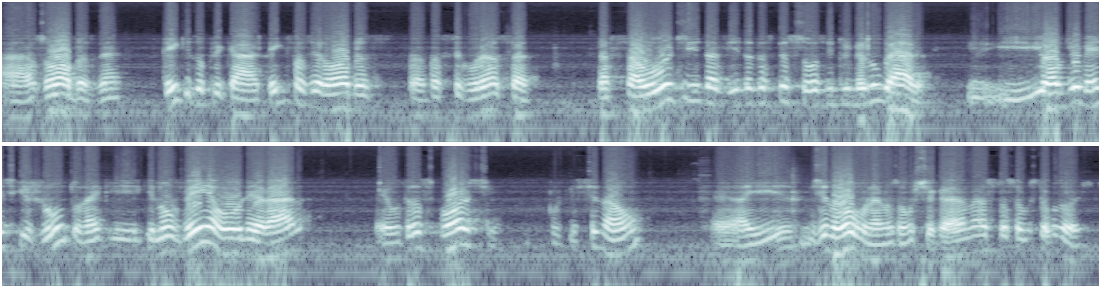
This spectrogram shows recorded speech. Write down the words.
a, as obras, né? Tem que duplicar, tem que fazer obras para segurança da saúde e da vida das pessoas em primeiro lugar. E, e obviamente que junto, né, que, que não venha onerar é, o transporte, porque senão, é, aí, de novo, né, nós vamos chegar na situação que estamos hoje.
